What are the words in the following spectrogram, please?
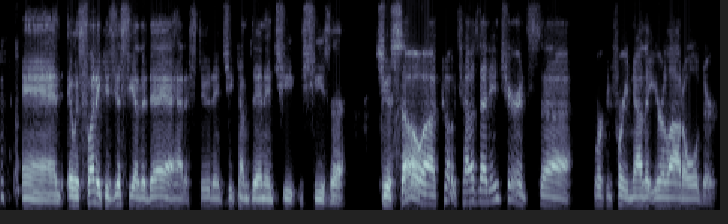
and it was funny because just the other day I had a student. She comes in and she she's a she was so uh, Coach, how's that insurance uh, working for you now that you're a lot older?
